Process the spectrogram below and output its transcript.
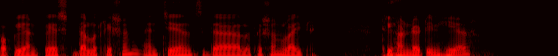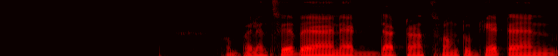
copy and paste the location and change the location like 300 in here. Compile and save and add the transform to get and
